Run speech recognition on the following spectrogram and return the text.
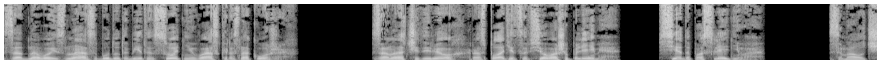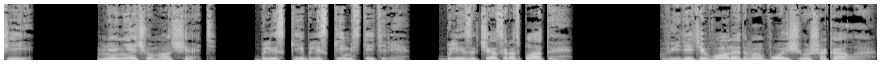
За одного из нас будут убиты сотни вас, краснокожих. За нас четырех расплатится все ваше племя, все до последнего. Замолчи. Мне нечего молчать. Близки, близки мстители. Близок час расплаты. Видите вон этого воющего шакала!»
